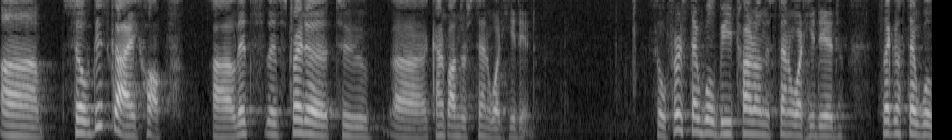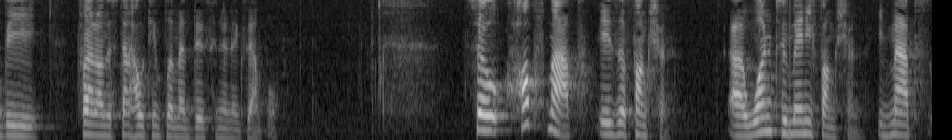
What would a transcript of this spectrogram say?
Uh, so this guy, Hopf, uh, let's, let's try to, to uh, kind of understand what he did. So first step will be try to understand what he did. Second step will be try to understand how to implement this in an example. So Hopf map is a function, a one-to-many function. It maps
